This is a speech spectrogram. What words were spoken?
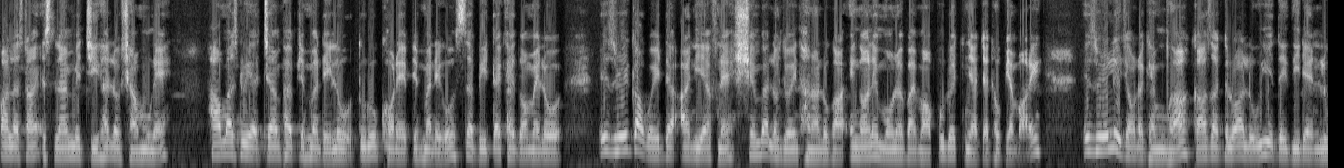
ပါလက်စတိုင်းအစ္စလာမစ်ဂျီဟတ်လှုပ်ရှားမှုနဲ့ ဟာမတ်တို့ရဲ့ကြမ်းဖက်ပြစ်မှတ်တွေလို့သူတို့ခေါ်တဲ့ပြစ်မှတ်တွေကိုဆက်ပြီးတိုက်ခိုက်သွားမယ်လို့အစ္စရေးကဝေးတဲ့ IDF နဲ့ရှင်ဘက်လုံခြုံရေးဌာနတို့ကအင်္ဂါနေ့မွန်လွယ်ပိုင်းမှာပူးတွဲကြေညာချက်ထုတ်ပြန်ပါတယ်။အစ္စရေးလေကြောင်းတိုက်ခိုက်မှုကဂါဇာတလွာလူဦးရေသိသိတဲ့လူ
